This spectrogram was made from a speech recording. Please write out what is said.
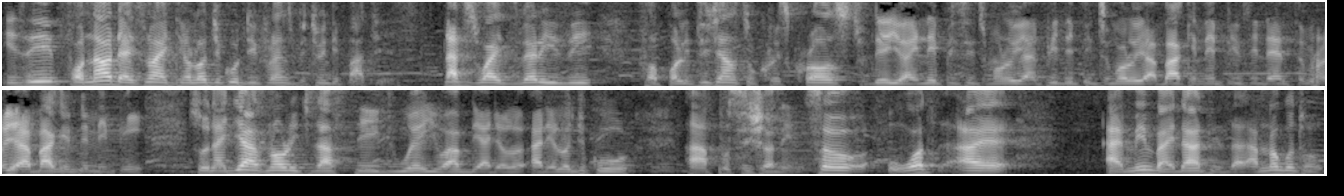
You see, for now, there is no ideological difference between the parties. That is why it's very easy for politicians to crisscross. Today you are in APC, tomorrow you are in PDP, tomorrow you are back in APC, then tomorrow you are back in PDP. So Nigeria has not reached that stage where you have the ideolo- ideological uh, positioning. So what I I mean by that is that I'm not going to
